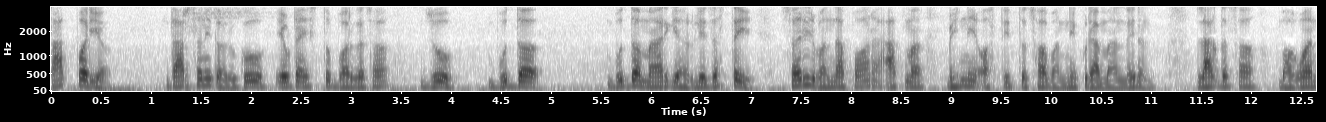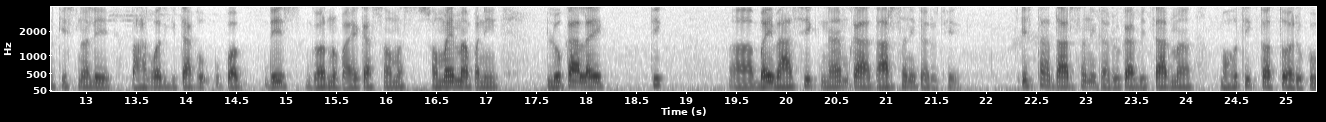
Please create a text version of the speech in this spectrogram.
तात्पर्य दार्शनिकहरूको एउटा यस्तो वर्ग छ जो बुद्ध बुद्ध मार्गीहरूले जस्तै शरीरभन्दा पर आत्मा भिन्नै अस्तित्व छ भन्ने कुरा मान्दैनन्। लाग्दछ भगवान् कृष्णले भागवत गीताको उपदेश गर्नुभएका सम समयमा पनि लोकालैतिक वैभाषिक नामका दार्शनिकहरू थिए। यस्ता दार्शनिकहरूका विचारमा भौतिक तत्त्वहरूको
